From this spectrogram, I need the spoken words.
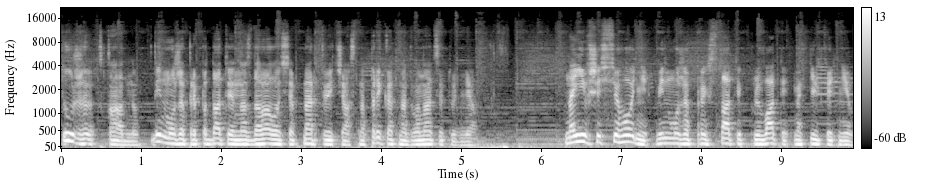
дуже складно. Він може припадати на здавалося б мертвий час, наприклад, на 12 дня. Наївшись сьогодні, він може пристати клювати на кілька днів,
